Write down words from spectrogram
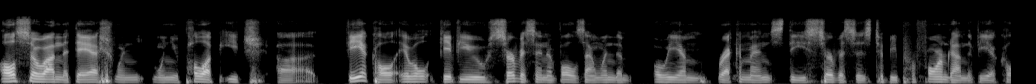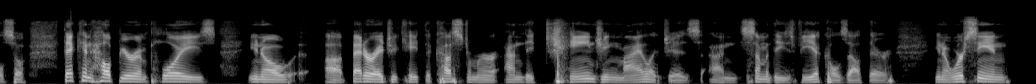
Also, on the Dash, when when you pull up each uh, vehicle, it will give you service intervals on when the OEM recommends these services to be performed on the vehicle. So that can help your employees, you know, uh, better educate the customer on the changing mileages on some of these vehicles out there. You know, we're seeing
